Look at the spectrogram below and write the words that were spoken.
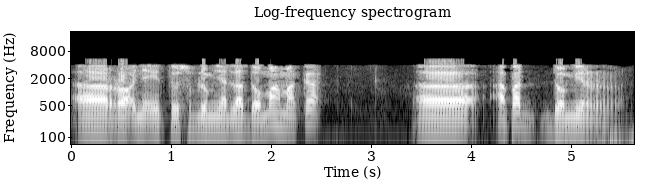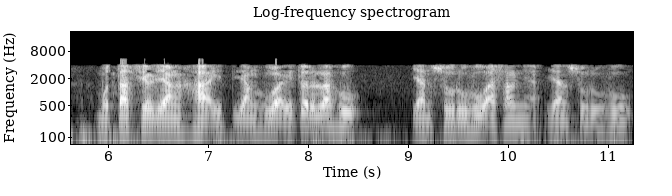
uh, roknya itu sebelumnya adalah domah maka uh, apa domir mutasil yang ha yang huwa itu adalah hu yang suruhu asalnya yang suruhu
